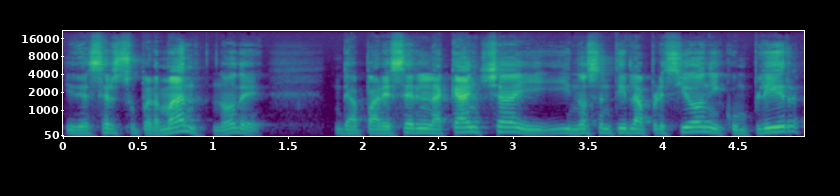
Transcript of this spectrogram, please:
y de ser Superman, ¿no? De, de aparecer en la cancha y, no sentir la presión y cumplir,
